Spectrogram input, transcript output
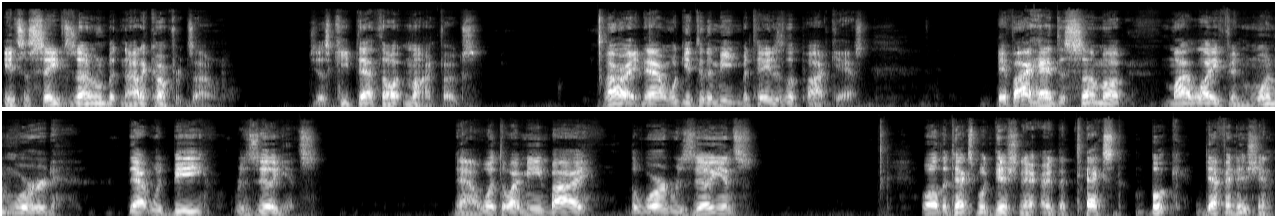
It's a safe zone, but not a comfort zone. Just keep that thought in mind, folks. All right, now we'll get to the meat and potatoes of the podcast. If I had to sum up my life in one word, that would be resilience. Now, what do I mean by the word resilience? Well, the textbook dictionary, the textbook definition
